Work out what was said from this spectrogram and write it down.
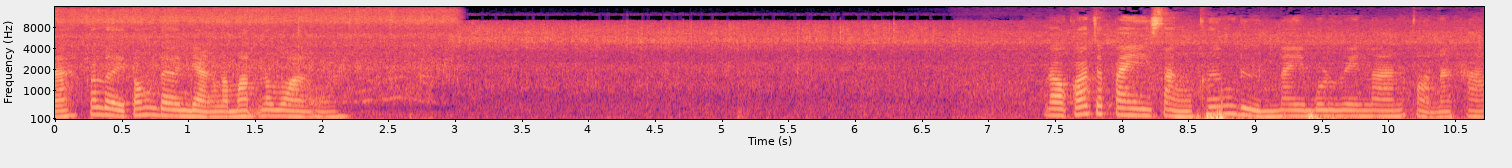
นะ ก็เลยต้องเดินอย่างระมัดระวังเราก็จะไปสั่งเครื่องดื่มในบริเวณร้านก่อนนะคะ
